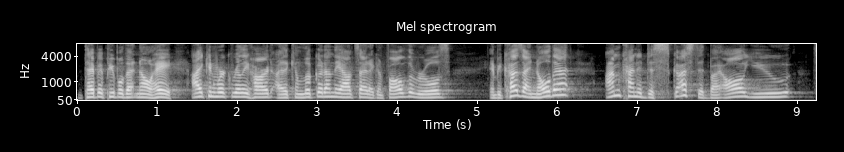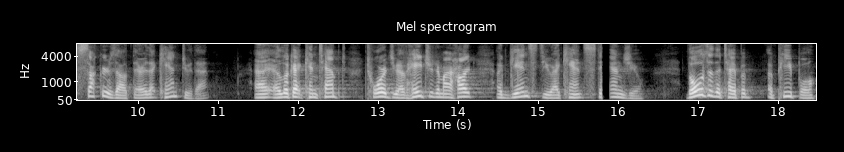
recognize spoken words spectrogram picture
The type of people that know, hey, I can work really hard, I can look good on the outside, I can follow the rules. And because I know that, I'm kind of disgusted by all you suckers out there that can't do that. I, I look at contempt towards you. I have hatred in my heart against you. I can't stand you. Those are the type of, of people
